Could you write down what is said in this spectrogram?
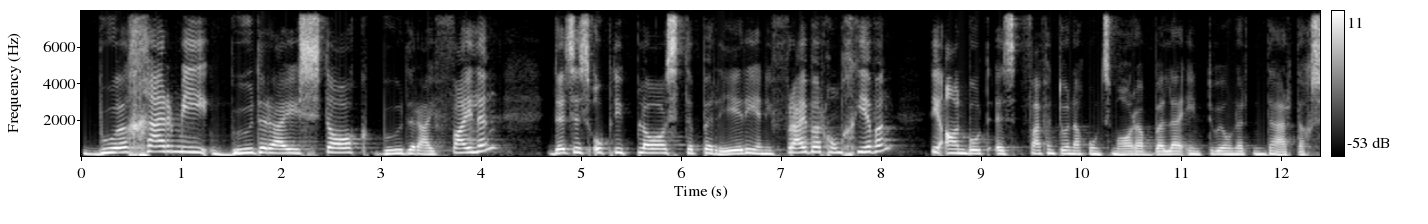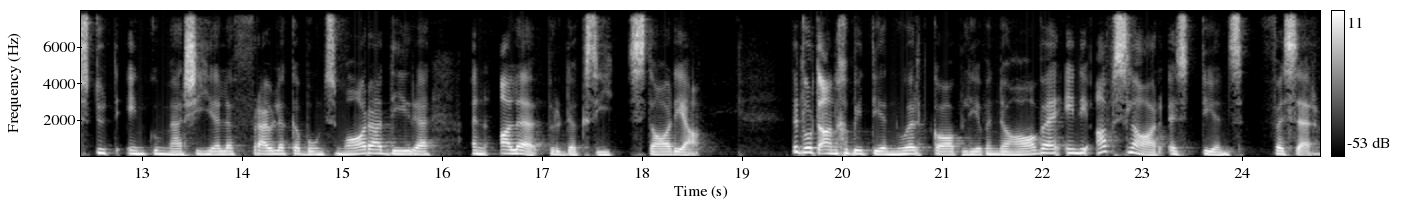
Bo Germie boerdery staak boerdery veiling. Dit is op die plaas te Pereri in die Vryburg omgewing. Die aanbod is 25 bonsmara bulle en 230 stoet en kommersiële vroulike bonsmara diere in alle produksie stadia. Dit word aangebied deur Noord-Kaap Lewende Hawe en die afslaer is Teuns Visser.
